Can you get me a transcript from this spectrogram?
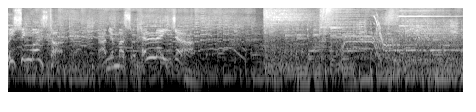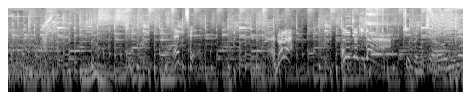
의식 몬스터, 아면 마수 헬레이저! 가거라! 공격이다! 기분 좋은데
